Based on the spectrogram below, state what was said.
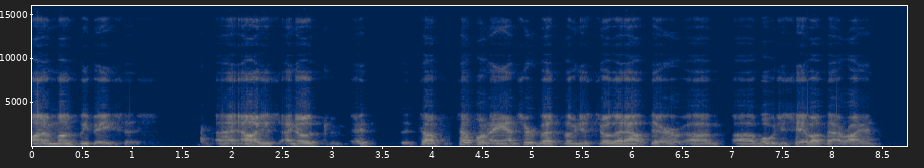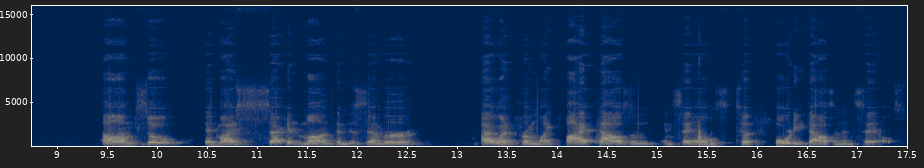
on a monthly basis? Uh, I'll just, I know it's a tough, tough one to answer, but let me just throw that out there. Um, uh, what would you say about that, Ryan? Um, so in my second month in December, I went from like 5,000 in sales to 40,000 in sales.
